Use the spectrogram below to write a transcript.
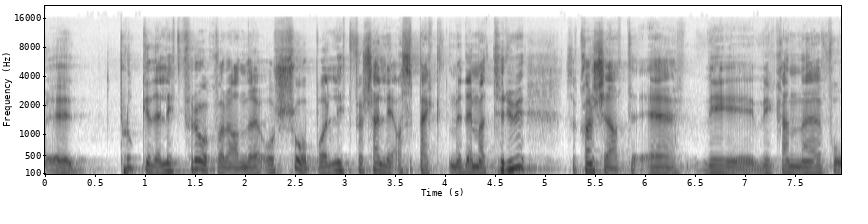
eh, plukke det litt fra hverandre og se på litt forskjellige aspekt med det med tru, så kanskje at eh, vi, vi, kan eh, få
